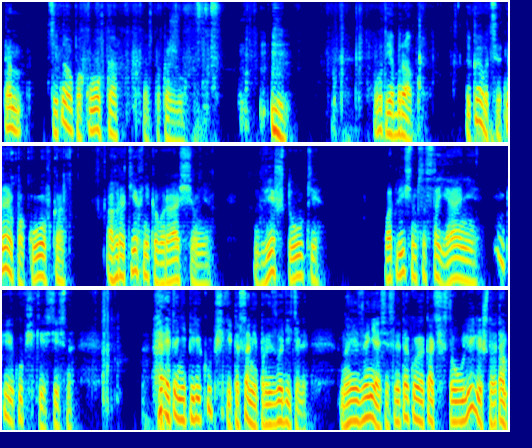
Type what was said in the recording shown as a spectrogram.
там цветная упаковка, сейчас покажу. Вот я брал. Такая вот цветная упаковка. Агротехника выращивания. Две штуки. В отличном состоянии. Ну, перекупщики, естественно. Это не перекупщики, это сами производители. Но я извиняюсь, если такое качество улили, что я там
